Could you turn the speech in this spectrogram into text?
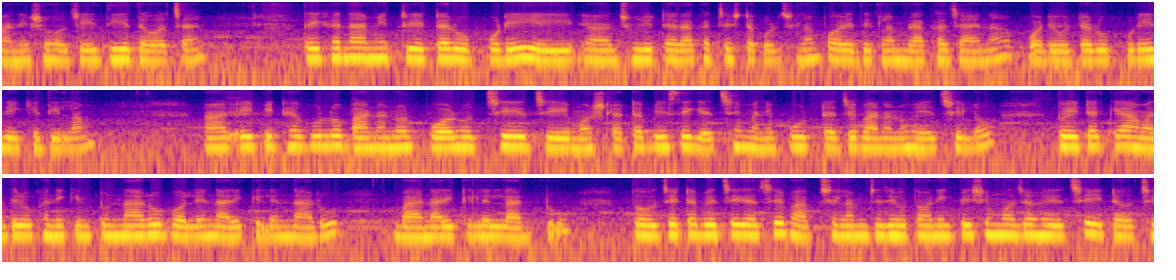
মানে সহজেই দিয়ে দেওয়া যায়। তো এখানে আমি ট্রেটার উপরেই এই ঝুড়িটা রাখার চেষ্টা করছিলাম, পরে দেখলাম রাখা যায় না, পরে ওইটার উপরেই রেখে দিলাম। আর এই পিঠাগুলো বানানোর পর হচ্ছে যে মশলাটা বেঁচে গেছে মানে পুরটা যে বানানো হয়েছিল তো এটাকে আমাদের ওখানে কিন্তু নাড়ু বলে, নারিকেলের নাড়ু বা নারিকেলের লাড্ডু। তো যেটা বেঁচে গেছে, ভাবছিলাম যে যেহেতু অনেক বেশি মজা হয়েছে, এটা হচ্ছে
